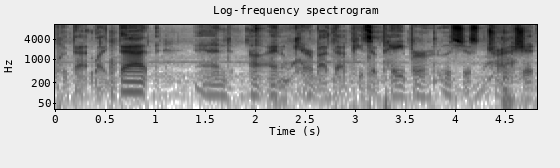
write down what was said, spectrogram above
Put that like that. And uh, I don't care about that piece of paper. Let's just trash it.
